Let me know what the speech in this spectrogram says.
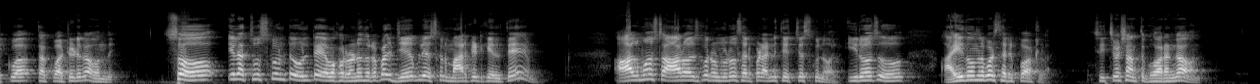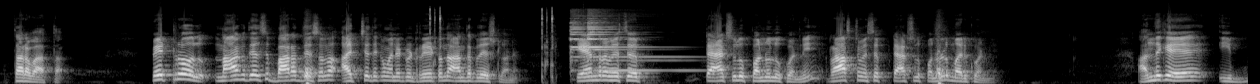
ఎక్కువ తక్కువ అటు ఇటుగా ఉంది. సో ఇలా చూసుకుంటూ ఉంటే ఒక రెండు వందల రూపాయలు జేబులు వేసుకుని మార్కెట్కి వెళ్తే ఆల్మోస్ట్ ఆ రోజుకు రెండు రోజులు సరిపడా అన్ని తెచ్చేసుకునేవాళ్ళు. ఈరోజు ఐదు వందలు కూడా సరిపోవట్లే. సిచ్యువేషన్ అంత ఘోరంగా ఉంది. తర్వాత పెట్రోల్ నాకు తెలిసి భారతదేశంలో అత్యధికమైనటువంటి రేటు ఉంది ఆంధ్రప్రదేశ్లోనే. కేంద్రం వేసే ట్యాక్సులు పన్నులు కొన్ని రాష్ట్రం వేసే ట్యాక్సులు పన్నులు మరికొన్ని. అందుకే ఈ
